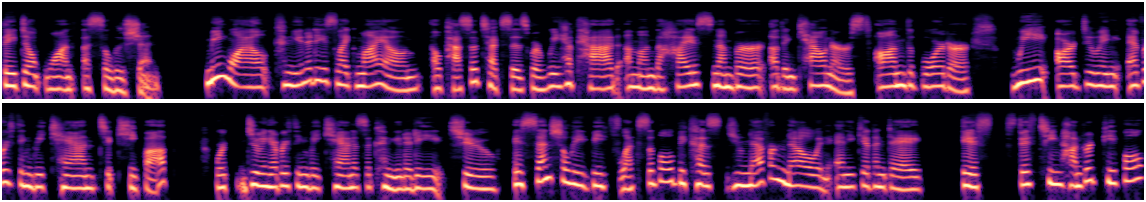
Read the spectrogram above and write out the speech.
they don't want a solution. Meanwhile, communities like my own, El Paso, Texas, where we have had among the highest number of encounters on the border, we are doing everything we can to keep up. We're doing everything we can as a community to essentially be flexible because you never know in any given day if 1500 people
